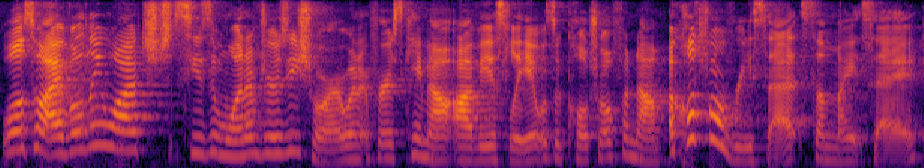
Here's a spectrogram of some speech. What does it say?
Well, so I've only watched season one of Jersey Shore when it first came out. Obviously, it was a cultural phenomenon, a cultural reset, some might say.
